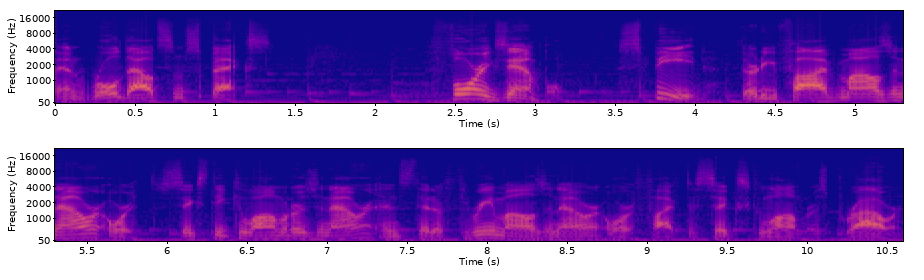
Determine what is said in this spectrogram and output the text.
and rolled out some specs. For example, speed 35 miles an hour or 60 kilometers an hour instead of 3 miles an hour or 5 to 6 kilometers per hour.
